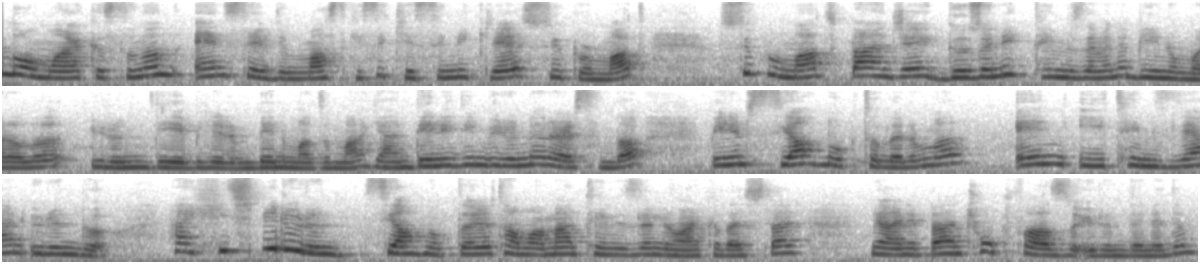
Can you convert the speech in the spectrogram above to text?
Glow markasının en sevdiğim maskesi kesinlikle Super Matte. Super Matte bence gözenek temizlemene bir numaralı ürün diyebilirim benim adıma. Yani denediğim ürünler arasında benim siyah noktalarımı en iyi temizleyen ürün bu. Hiçbir ürün siyah noktaları tamamen temizlemiyor arkadaşlar. Yani ben çok fazla ürün denedim.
